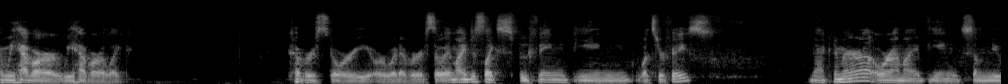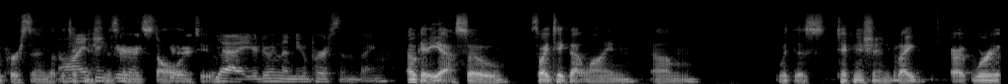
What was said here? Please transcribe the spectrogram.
and we have our we have our like cover story or whatever so am i just like spoofing being what's her face McNamara, or am I being some new person that the No, technician is going to install into? Yeah, you're doing the new person thing. Okay, yeah. So so I take that line um, with this technician, but I we're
